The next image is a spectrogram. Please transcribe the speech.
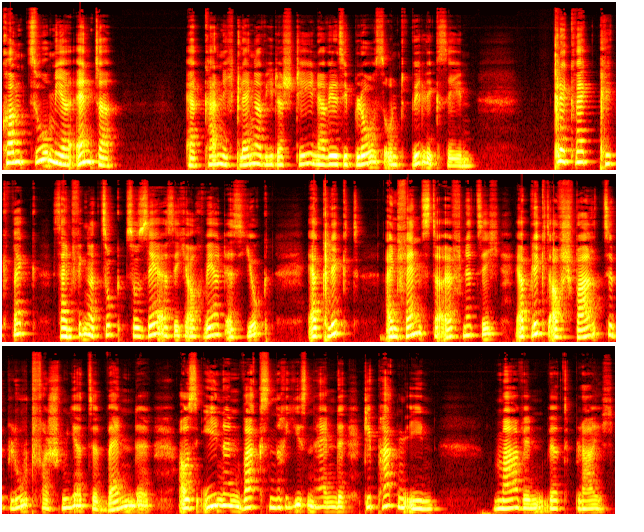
kommt zu mir, enter. Er kann nicht länger widerstehen, er will sie bloß und willig sehen. Klick weg, klick weg, sein Finger zuckt, so sehr er sich auch wehrt, es juckt. Er klickt, ein Fenster öffnet sich, er blickt auf schwarze, blutverschmierte Wände, aus ihnen wachsen Riesenhände, die packen ihn. Marvin wird bleich.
